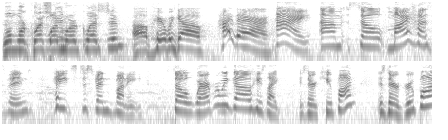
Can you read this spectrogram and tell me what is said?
one more question. one more question. Oh, here we go. Hi there. Hi. Um, so my husband hates to spend money. So wherever we go, he's like, "Is there a coupon? Is there a Groupon?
